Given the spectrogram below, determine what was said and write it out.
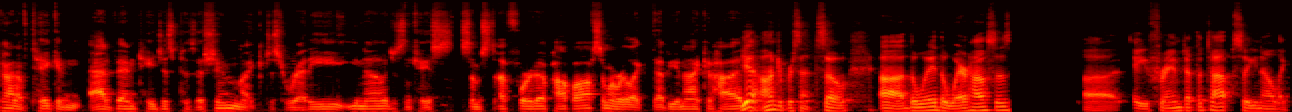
can kind of take an advantageous position, like just ready, you know, just in case some stuff were to pop off. Somewhere where like Debbie and I could hide. Yeah, hundred percent. So uh, the way the warehouse is, uh, a-framed at the top, so you know, like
